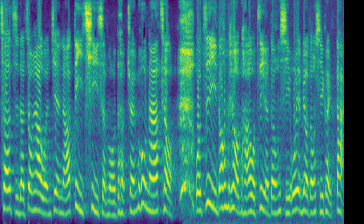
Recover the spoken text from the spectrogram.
车子的重要文件，然后地契什么的全部拿走，我自己都没有拿我自己的东西，我也没有东西可以带。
